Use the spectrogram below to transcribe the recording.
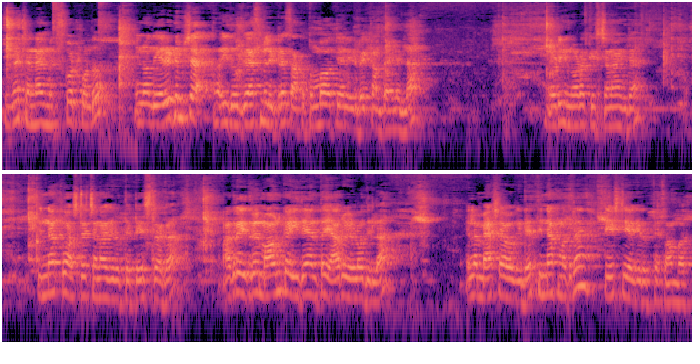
ಈಗ ಚೆನ್ನಾಗಿ ಮಿಕ್ಸ್ ಕೊಟ್ಕೊಂಡು ಇನ್ನೊಂದು ಎರಡು ನಿಮಿಷ ಇದು ಗ್ಯಾಸ್ ಮೇಲೆ ಇಟ್ಟರೆ ಸಾಕು. ತುಂಬ ಹೊತ್ತೇನು ಇಡಬೇಕಂತ ಏನಿಲ್ಲ. ನೋಡಿ, ನೋಡೋಕೆ ಎಷ್ಟು ಚೆನ್ನಾಗಿದೆ. ತಿನ್ನೋಕ್ಕೂ ಅಷ್ಟೇ ಚೆನ್ನಾಗಿರುತ್ತೆ ಟೇಸ್ಟಾಗ ಆದರೆ ಇದರಲ್ಲಿ ಮಾವಿನಕಾಯಿ ಇದೆ ಅಂತ ಯಾರೂ ಹೇಳೋದಿಲ್ಲ. ಎಲ್ಲ ಮ್ಯಾಶ್ ಆಗೋಗಿದೆ. ತಿನ್ನೋಕೆ ಮಾತ್ರ ಟೇಸ್ಟಿಯಾಗಿರುತ್ತೆ ಸಾಂಬಾರು.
